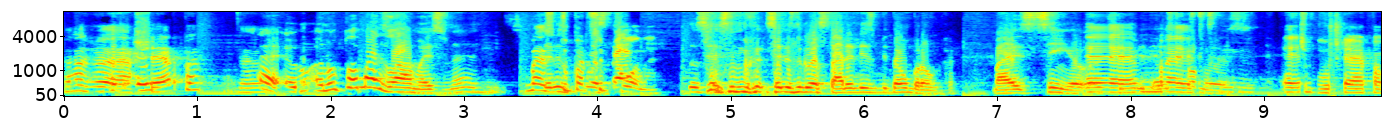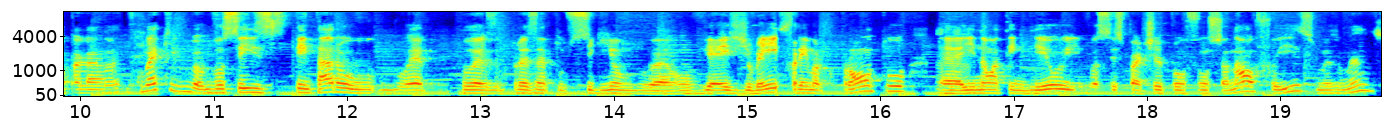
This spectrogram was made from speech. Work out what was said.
Ah, já é a Eu- Sherpa. né? É, eu, não- eu não tô mais lá, mas, né? Mas tu participou, né? Se eles, não, se eles não gostarem, eles me dão bronca. Mas sim, eu. É, eu mas é tipo Sherpa pagar. Como é que vocês tentaram, é, por, exemplo, seguir um, é, um viés de Ray, framework pronto, é, e não atendeu e vocês partiram para um funcional? Foi isso, mais ou menos?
